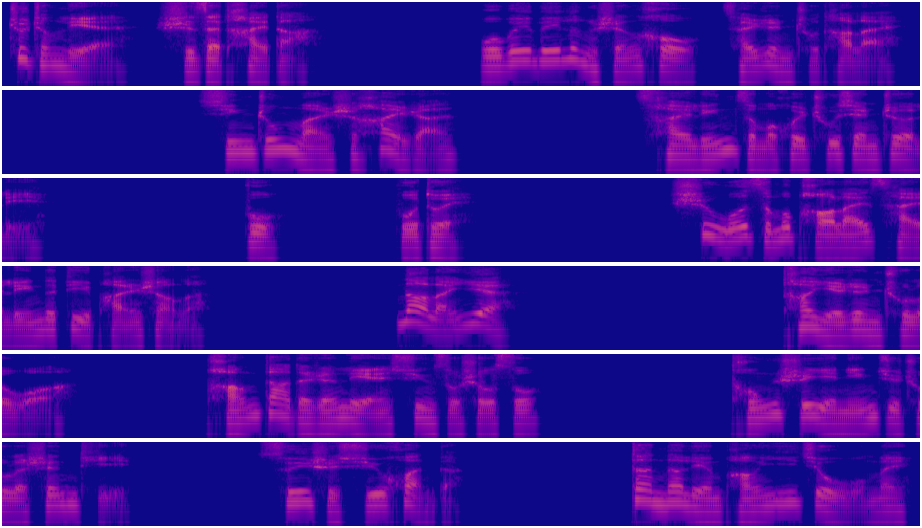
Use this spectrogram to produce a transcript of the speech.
这张脸实在太大，我微微愣神后才认出他来，心中满是骇然。彩铃怎么会出现这里？不。不对，是我怎么跑来彩铃的地盘上了？纳兰叶，他也认出了我，庞大的人脸迅速收缩，同时也凝聚出了身体。虽是虚幻的，但那脸庞依旧妩媚，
